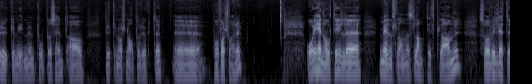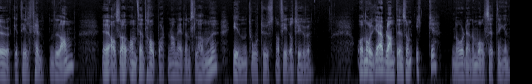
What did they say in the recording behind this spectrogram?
bruke minimum 2 av bruttonasjonalproduktet eh, på Forsvaret. Og i henhold til eh, medlemslandenes langtidsplaner så vil dette øke til 15 land, eh, altså omtrent halvparten av medlemslandene, innen 2024. Og Norge er blant den som ikke når denne målsettingen.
